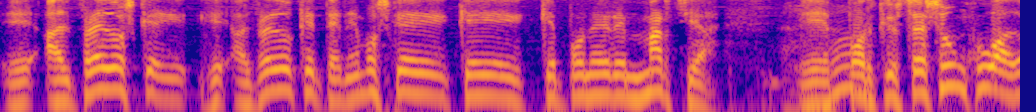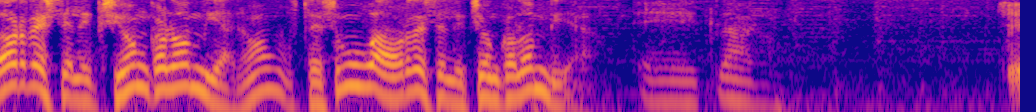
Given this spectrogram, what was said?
eh, Alfredo, que, que- Alfredo, que tenemos que, que- que poner en marcha. Eh, porque usted es un jugador de selección Colombia, ¿no? Usted es un jugador de selección Colombia. Eh, claro. Sí,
